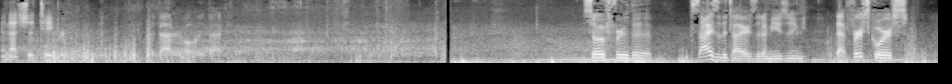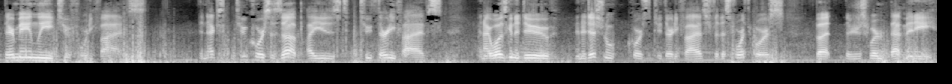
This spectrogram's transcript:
and that should taper the batter all the way back. So for the size of the tires that I'm using, that first course, they're mainly 245s. The next two courses up, I used 235s, and I was gonna do an additional course of 235s for this fourth course, but there just weren't that many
